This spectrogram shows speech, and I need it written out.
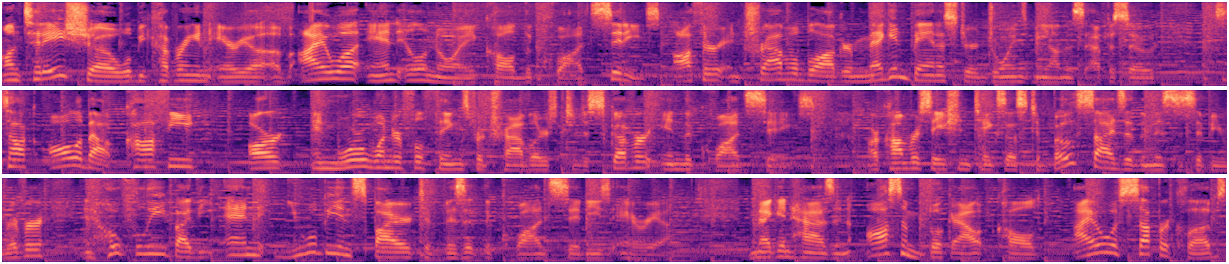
On today's show, we'll be covering an area of Iowa and Illinois called the Quad Cities. Author and travel blogger Megan Bannister joins me on this episode to talk all about coffee, art, and more wonderful things for travelers to discover in the Quad Cities. Our conversation takes us to both sides of the Mississippi River, and hopefully by the end, you will be inspired to visit the Quad Cities area. Megan has an awesome book out called Iowa Supper Clubs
